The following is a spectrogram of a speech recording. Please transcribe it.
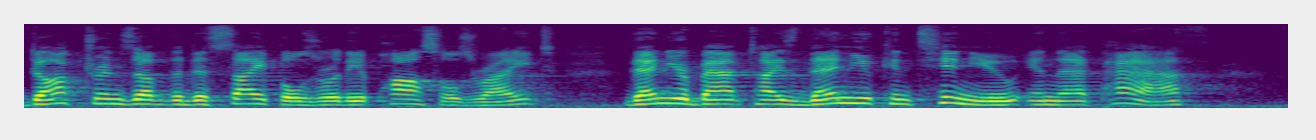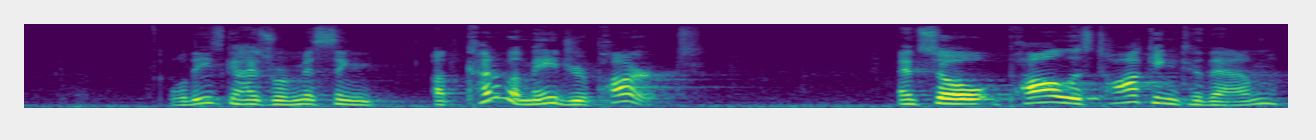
doctrines of the disciples or the apostles, right? Then you're baptized, then you continue in that path. Well, these guys were missing a, kind of a major part. And so Paul is talking to them,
